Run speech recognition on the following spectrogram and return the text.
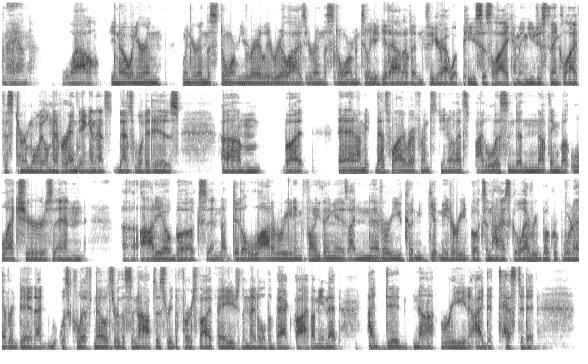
man, wow! You know when you're in when you're in the storm, you rarely realize you're in the storm until you get out of it and figure out what peace is like. I mean, you just think life is turmoil, never ending, and that's that's what it is. Um, but and, and I mean that's why I referenced, you know, that's I listened to nothing but lectures and uh, audio books and did a lot of reading. Funny thing is, I never, you couldn't get me to read books in high school. Every book report I ever did, I was Cliff Notes or the synopsis, read the first five page, the middle, the back five. I mean, that I did not read. I detested it.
